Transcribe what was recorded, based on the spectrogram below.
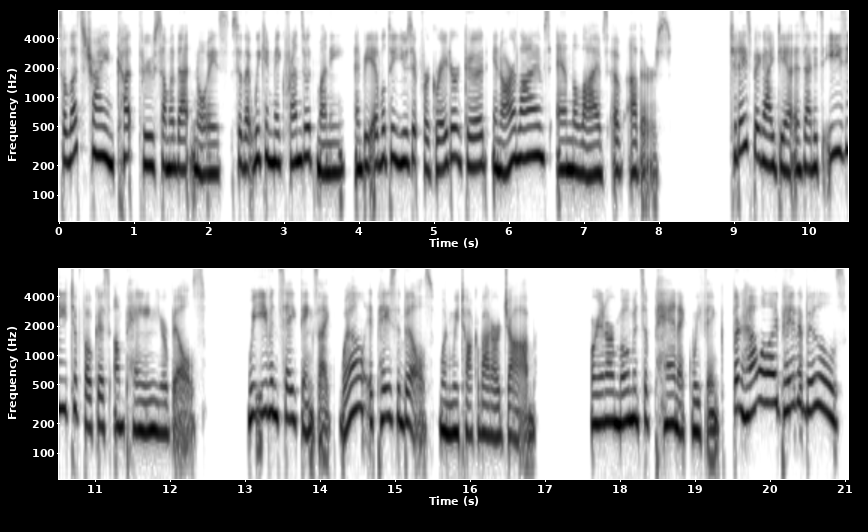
So let's try and cut through some of that noise so that we can make friends with money and be able to use it for greater good in our lives and the lives of others. Today's big idea is that it's easy to focus on paying your bills. We even say things like, well, it pays the bills when we talk about our job. Or in our moments of panic, we think, but how will I pay the bills?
